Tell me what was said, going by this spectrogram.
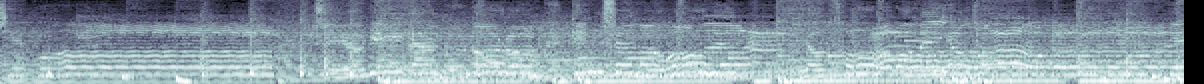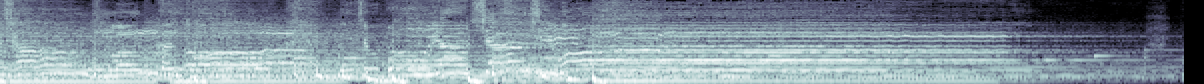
结果只要你敢不懦弱凭什么我们要错过夜长梦很多你就不要想起我。我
